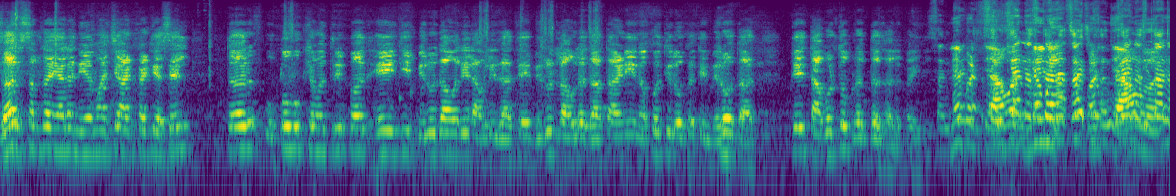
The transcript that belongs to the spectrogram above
जर समजा याला नियमाची आटकाठी असेल तर उपमुख्यमंत्री पद हे जी बिरुदावली लावली जाते बिरुद लावलं जातं आणि नको ती लोक ते मिरवतात ते ताबडतोब रद्द झालं पाहिजे. नाही पण त्यावर पण त्यावर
